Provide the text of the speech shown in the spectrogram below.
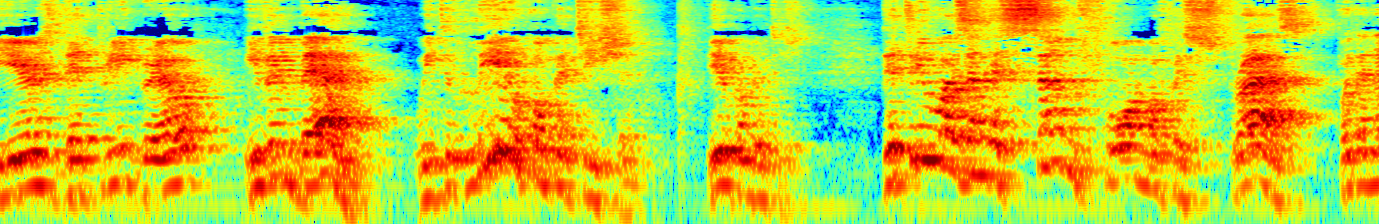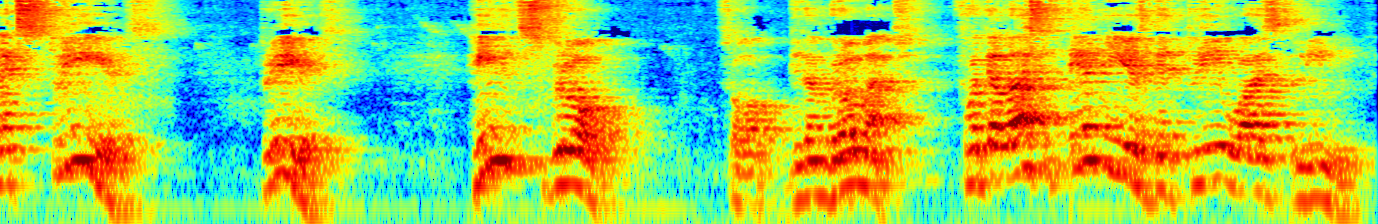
years, the tree grow even better with little competition. Little competition. The tree was under some form of stress for the next three years. Three years. Hints grow, so didn't grow much. For the last 10 years, the tree was lean.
